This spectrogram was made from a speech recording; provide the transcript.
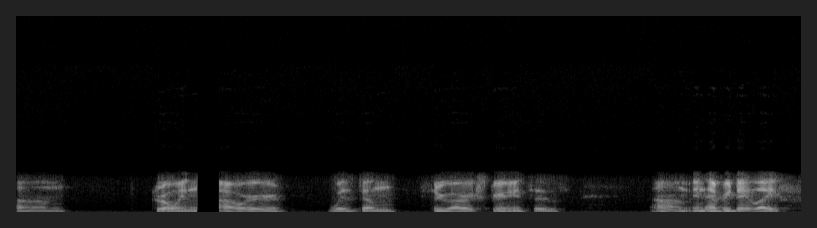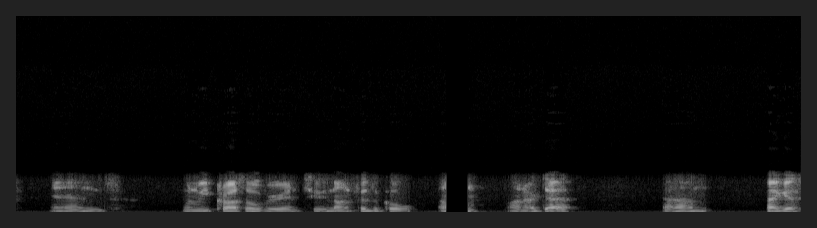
um, growing our wisdom through our experiences um, in everyday life, and when we cross over into non-physical um, on our death, um, I guess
